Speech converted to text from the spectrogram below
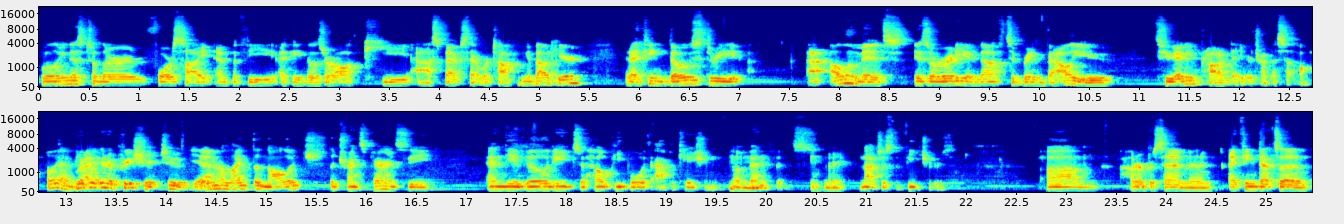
willingness to learn, foresight, empathy. I think those are all key aspects that we're talking about here. And I think those three uh, elements is already enough to bring value to any product that you're trying to sell. Oh yeah, people Right. are gonna appreciate too. Yeah. They're gonna like the knowledge, the transparency, and the ability to help people with application of Mhm. benefits, Mhm. right? Not just the features. Um, Hundred percent, man. I think that's a,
